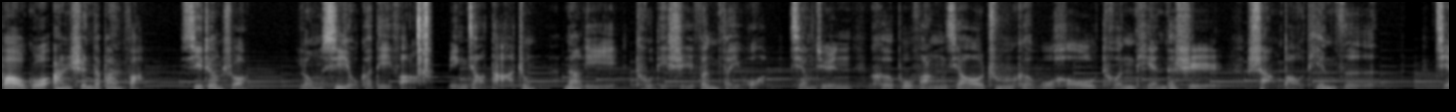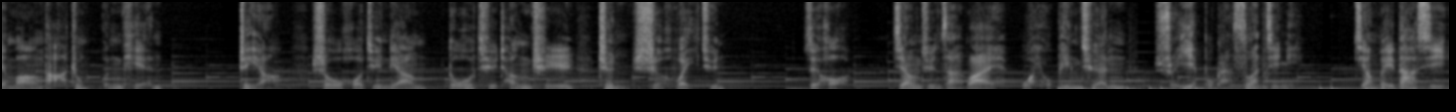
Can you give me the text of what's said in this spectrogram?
报国安身的办法。细正说。陇西有个地方名叫达中，那里土地十分肥沃。将军何不仿效诸葛武侯屯田的事，上报天子，前往达中屯田，这样收获军粮，夺取城池，震慑魏军。最后，将军在外，我有兵权，谁也不敢算计你。姜维大喜，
